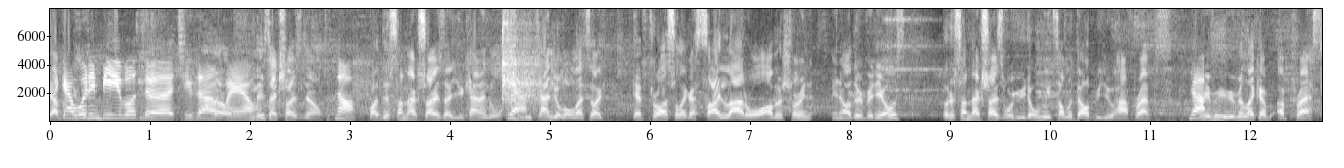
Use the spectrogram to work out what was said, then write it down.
Yeah, like I wouldn't can- be able to achieve that No, on my in own. this exercise, no. No. But there's some exercise that you can do. Yeah. You can do alone. Let's say like hip thrust or like a side lateral. I'm gonna show you in, other videos. But there's some exercises where you don't need someone to help you do half reps. Yeah. Even, even like a, a press.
